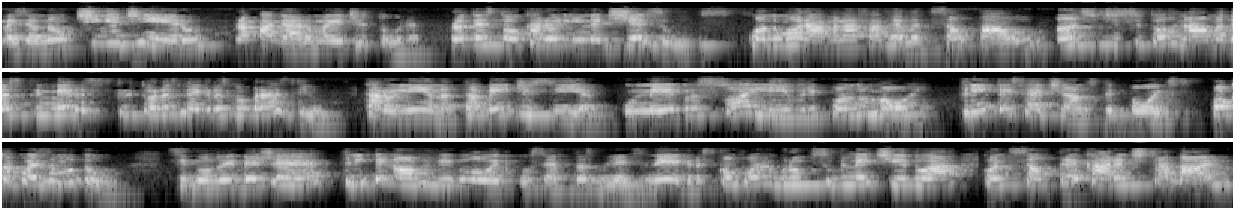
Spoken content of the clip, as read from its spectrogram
mas eu não tinha dinheiro para pagar uma editora. Protestou Carolina de Jesus, quando morava na favela de São Paulo, antes de se tornar uma das primeiras escritoras negras no Brasil. Carolina também dizia: o negro só é livre quando morre. 37 anos depois, pouca coisa mudou. Segundo o IBGE, 39,8% das mulheres negras compõem o grupo submetido à condição precária de trabalho,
